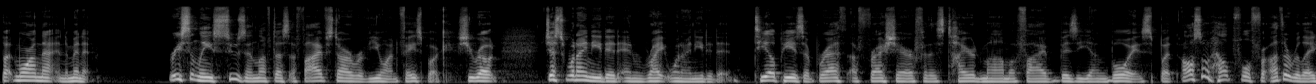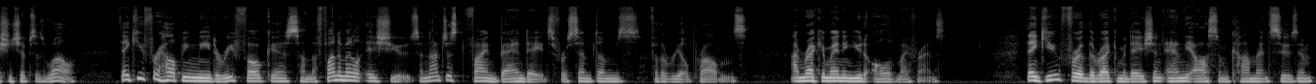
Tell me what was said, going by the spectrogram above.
But more on that in a minute. Recently, Susan left us a five star review on Facebook. She wrote, just what I needed and right when I needed it. TLP is a breath of fresh air for this tired mom of five busy young boys, but also helpful for other relationships as well. Thank you for helping me to refocus on the fundamental issues and not just find band aids for symptoms for the real problems. I'm recommending you to all of my friends. Thank you for the recommendation and the awesome comment, Susan.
